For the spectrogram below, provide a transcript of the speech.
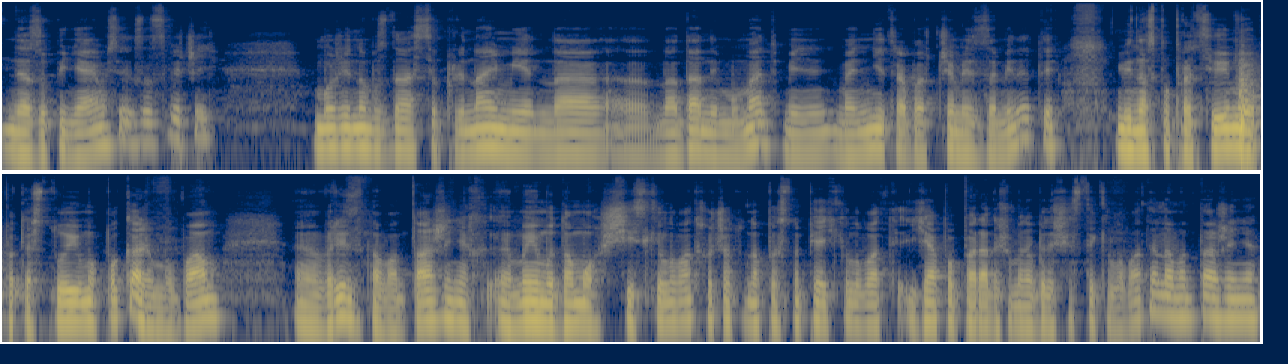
не зупиняємося, як зазвичай. Може і нам здасться, принаймні на, на даний момент мені, мені треба чимось замінити. Він нас попрацюємо, потестуємо, покажемо вам е, в різних навантаженнях. Е, Ми йому дамо 6 кВт, хоча тут написано 5 кВт. Я попередив, що в мене буде 6 кВт навантаження.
